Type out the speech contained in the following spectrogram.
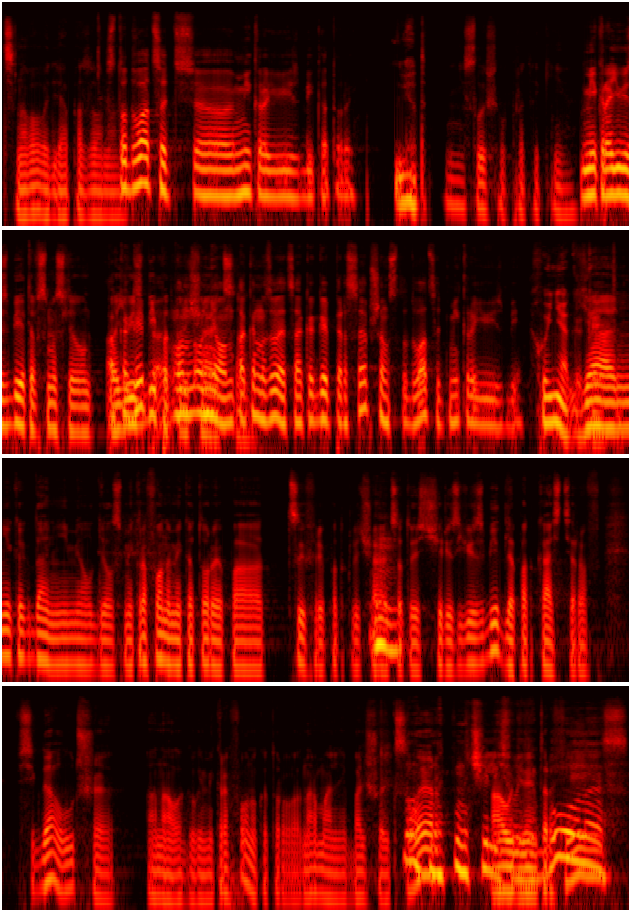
ценового диапазона. 120 э, микро-USB который. Нет. Не слышал про такие. Микро-USB это в смысле он по USB он, подключается? он, не, он так и называется, АКГ Perception 120 микро-USB. Хуйня какая-то. Я никогда не имел дела с микрофонами, которые по цифре подключаются, Мгм. то есть через USB для подкастеров. Всегда лучше аналоговый микрофон, у которого нормальный большой Ну, XLR, на- начались аудиоинтерфейс.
